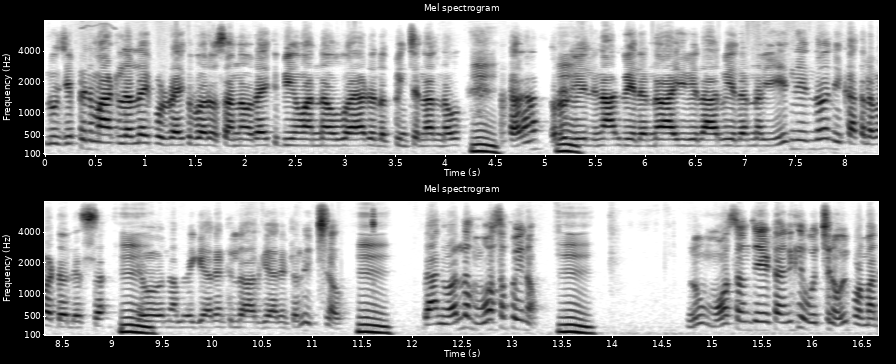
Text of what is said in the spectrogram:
నువ్వు చెప్పిన మాటలలో ఇప్పుడు రైతు భరోసా అన్నావు రైతు బీమా అన్నావు ఆడోళ్ళకి పింఛన్ అన్నావు రెండు వేలు నాలుగు వేలు అన్నావు ఐదు వేలు ఆరు వేలు అన్నావు ఏందేందో నీ కథలు పడ్డావు లెస్స. నలభై గ్యారెంటీలు ఆరు గ్యారెంటీలు ఇచ్చినావు. దాని వల్ల మోసపోయినావు. నువ్వు మోసం చేయటానికి వచ్చినావు. ఇప్పుడు మన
